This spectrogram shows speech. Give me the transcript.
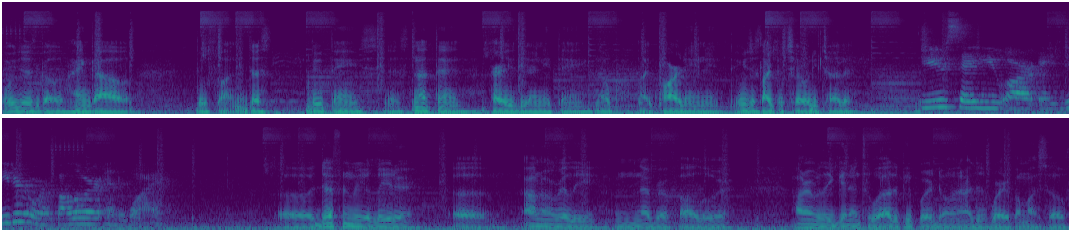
we just go hang out, do fun, just do things. There's nothing crazy or anything. No like partying. We just like to chill with each other. Do you say you are a leader or a follower, and why? Uh, definitely a leader. Uh, I don't really. I'm never a follower. I don't really get into what other people are doing. I just worry about myself.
